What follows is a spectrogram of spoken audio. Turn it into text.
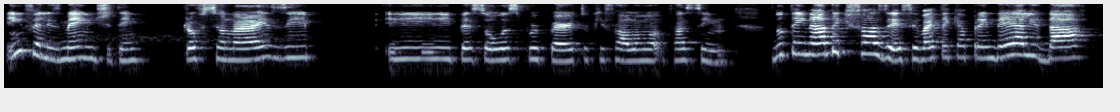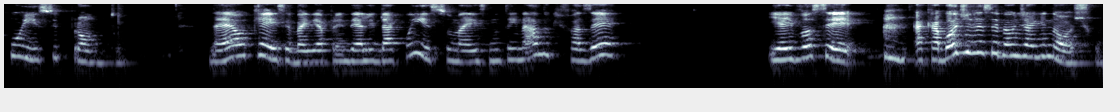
infelizmente, tem profissionais e, e pessoas por perto que falam assim: não tem nada que fazer, você vai ter que aprender a lidar com isso e pronto. Né? Ok, você vai aprender a lidar com isso, mas não tem nada o que fazer. E aí você acabou de receber um diagnóstico,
